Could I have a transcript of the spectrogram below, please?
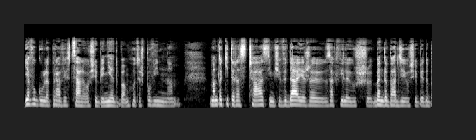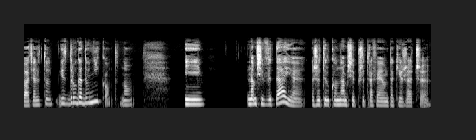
ja w ogóle prawie wcale o siebie nie dbam, chociaż powinnam mam taki teraz czas i mi się wydaje, że za chwilę już będę bardziej o siebie dbać, ale to jest droga donikąd. No. I nam się wydaje, że tylko nam się przytrafiają takie rzeczy.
